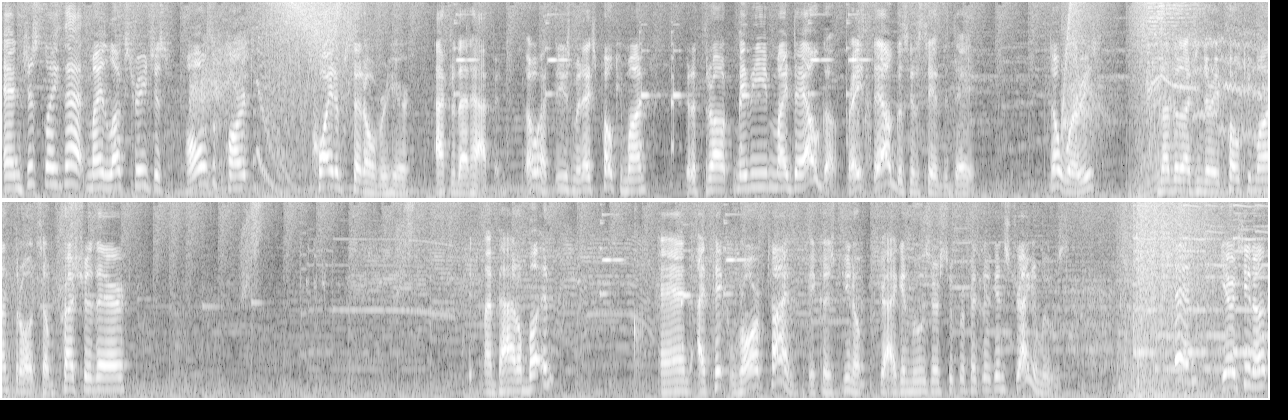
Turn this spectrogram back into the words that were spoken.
And just like that, my Luxray just falls apart. Quite upset over here after that happened. So I have to use my next Pokemon. I'm gonna throw out maybe my Dialga, right? Dialga's gonna save the day. No worries. Another legendary Pokemon. Throw out some pressure there. Hit my battle button. And I pick Roar of Time because, you know, Dragon moves are super effective against Dragon moves. Then Giratina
